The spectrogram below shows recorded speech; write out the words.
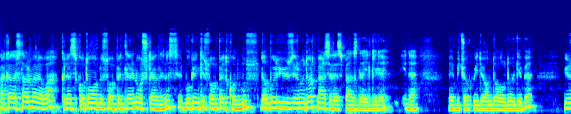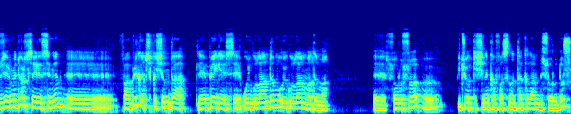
Arkadaşlar merhaba. Klasik otomobil sohbetlerine hoş geldiniz. Bugünkü sohbet konumuz W124 Mercedes-Benz ile ilgili. Yine e, birçok videomda olduğu gibi. 124 serisinin e, fabrika çıkışında LPG'si uygulandı mı uygulanmadı mı e, sorusu e, birçok kişinin kafasına takılan bir sorudur.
